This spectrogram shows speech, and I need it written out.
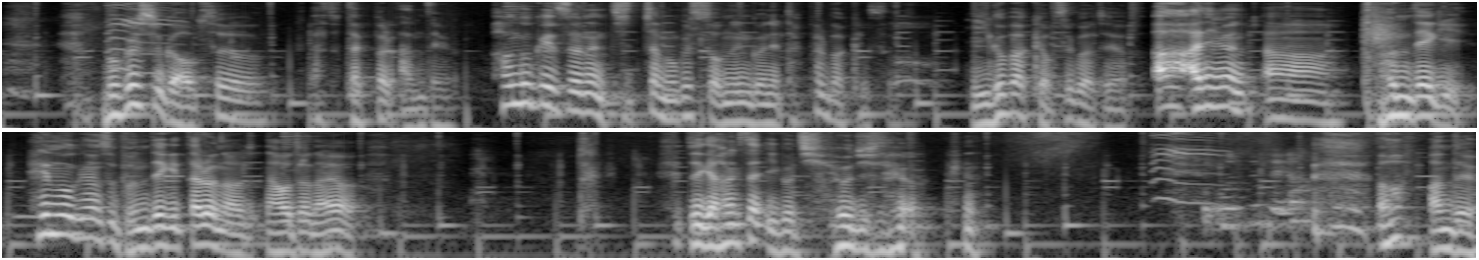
먹을 수가 없어요. 나도 닭발 안 돼요. 한국에서는 진짜 먹을 수 없는 거는 닭발밖에 없어. 이거밖에 없을 것 같아요. 아 아니면 아 번데기. 해 먹으면서 번데기 따로 나오, 나오잖아요. 제가 항상 이거 지워주세요. 못 드세요? 어? 안 돼요.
